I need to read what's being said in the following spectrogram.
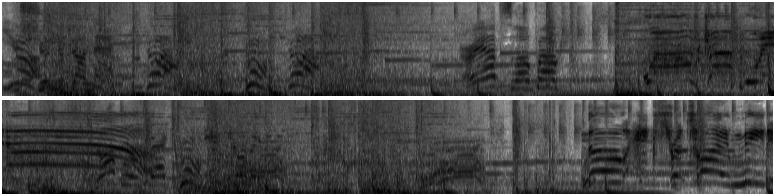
You shouldn't have done that. Hurry up, Slowpoke. World Cup winner! Doppler effect incoming. No extra time needed!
